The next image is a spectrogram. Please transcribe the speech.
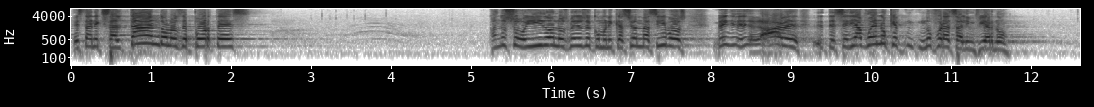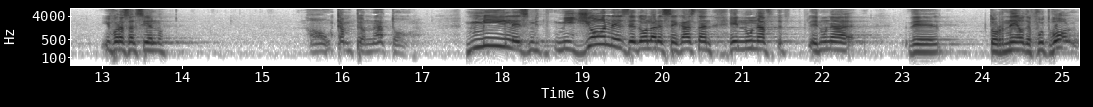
están exaltando los deportes. ¿Cuándo has oído en los medios de comunicación masivos? Eh, ah, eh, sería bueno que no fueras al infierno y fueras al cielo un campeonato. Miles, millones de dólares se gastan en una, en una torneo de fútbol.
